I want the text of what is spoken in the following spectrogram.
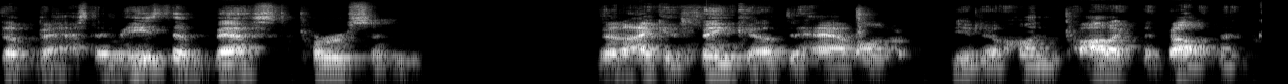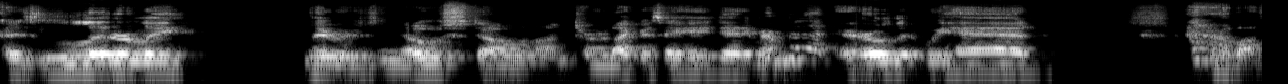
the best. I mean, he's the best person that I could think of to have on a, you know, on product development because literally there is no stone unturned. Like I say, hey, Daddy, remember that arrow that we had I don't know, about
